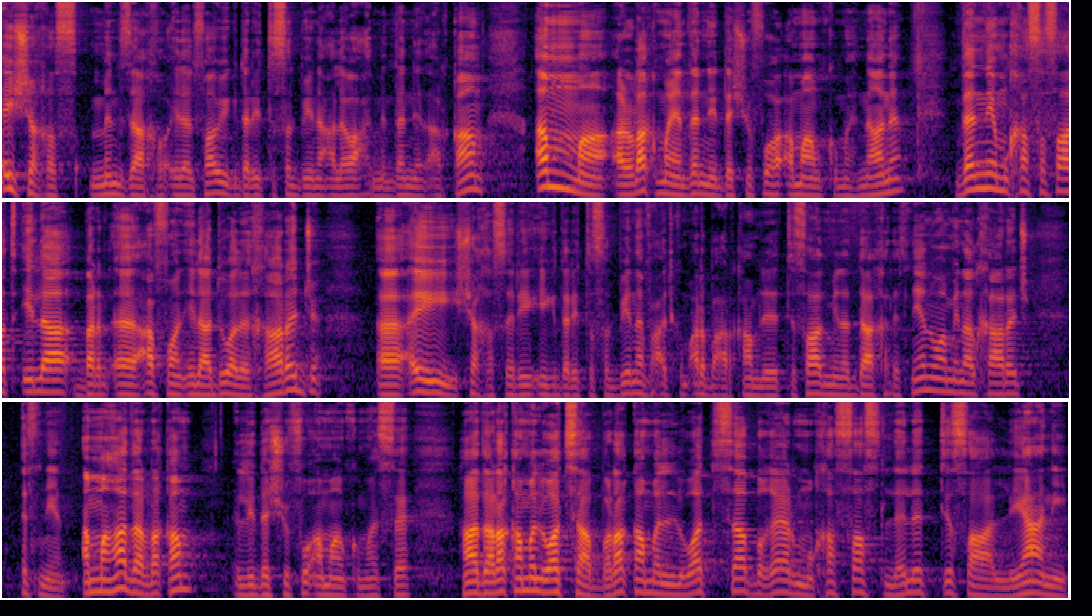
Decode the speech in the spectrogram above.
أي شخص من زاخو إلى الفاو يقدر يتصل بينا على واحد من ذني الأرقام. أما الرقمين ذني اللي تشوفوها أمامكم هنا ذني مخصصات إلى بر... آه عفوا إلى دول الخارج. آه أي شخص يقدر يتصل بينا. فعندكم أربع أرقام للاتصال من الداخل اثنين ومن الخارج اثنين. أما هذا الرقم اللي تشوفوه أمامكم هسه هذا رقم الواتساب. رقم الواتساب غير مخصص للاتصال. يعني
